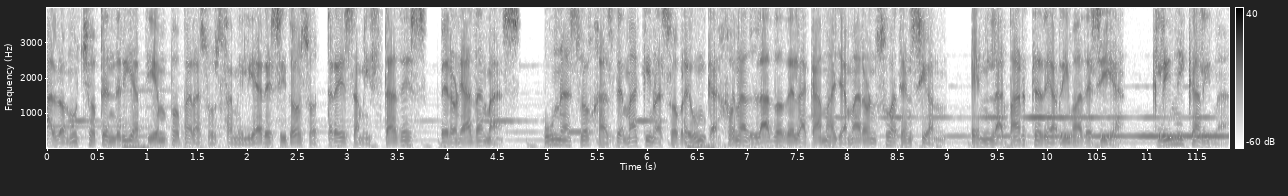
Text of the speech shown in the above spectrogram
A lo mucho tendría tiempo para sus familiares y dos o tres amistades, pero nada más. Unas hojas de máquina sobre un cajón al lado de la cama llamaron su atención. En la parte de arriba decía, Clínica Lima.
